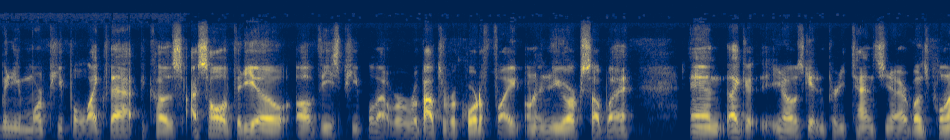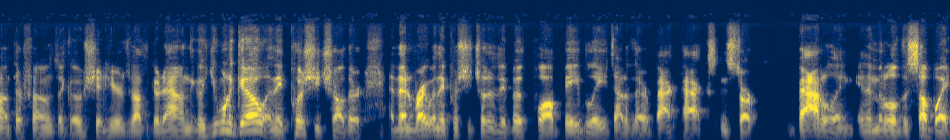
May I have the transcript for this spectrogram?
we need more people like that because I saw a video of these people that were about to record a fight on a New York subway. And like you know, it was getting pretty tense. You know, everyone's pulling out their phones, like, "Oh shit, here's about to go down." They go, "You want to go?" And they push each other. And then right when they push each other, they both pull out Beyblades out of their backpacks and start battling in the middle of the subway.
